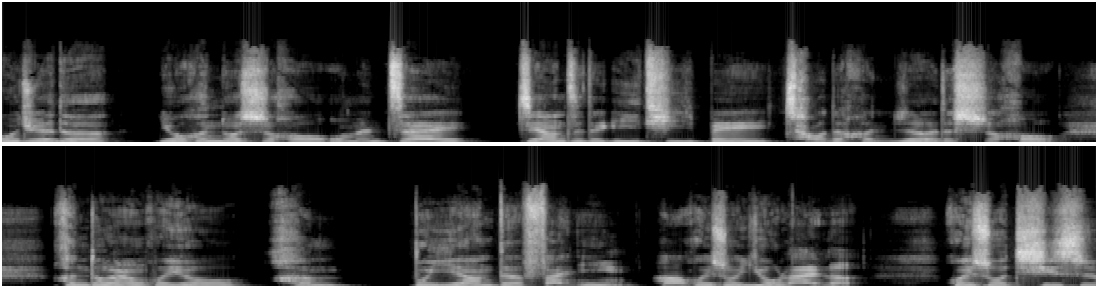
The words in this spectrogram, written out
我觉得有很多时候我们在这样子的议题被炒得很热的时候，很多人会有很不一样的反应，哈，会说又来了，会说其实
